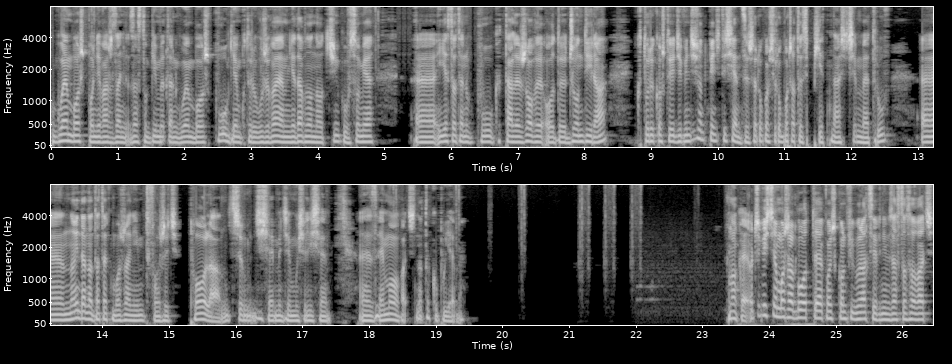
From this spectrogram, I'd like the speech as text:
głębosz, ponieważ zastąpimy ten głębosz pługiem, który używałem niedawno na odcinku w sumie. E, jest to ten pług talerzowy od John Deere'a, który kosztuje 95 tysięcy. Szerokość robocza to jest 15 metrów. E, no i na dodatek można nim tworzyć pola, czym dzisiaj będziemy musieli się e, zajmować. No to kupujemy. Ok, oczywiście można było tu jakąś konfigurację w nim zastosować.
